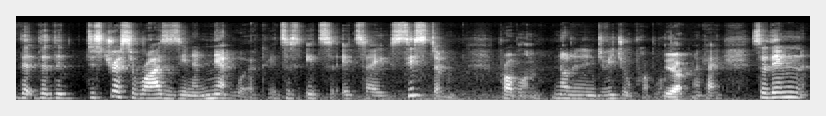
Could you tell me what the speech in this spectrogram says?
that, that the distress arises in a network. It's a, it's, it's a system problem, not an individual problem. Yeah. Okay. So then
